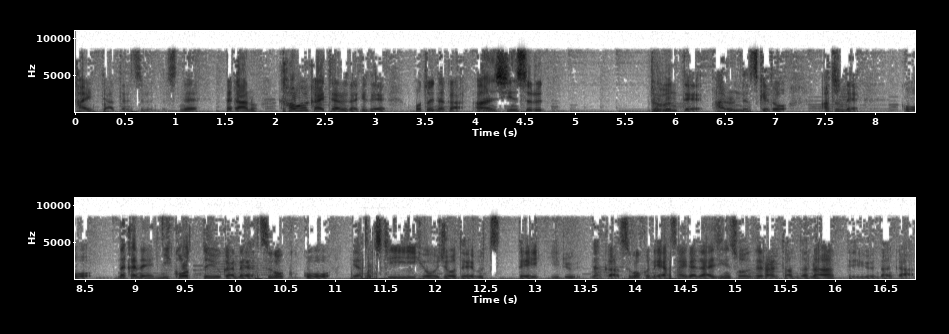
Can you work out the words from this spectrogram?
書いてあったりするんですね。なんかあの、顔が書いてあるだけで、本当になんか安心する部分ってあるんですけど、あとね、こう、なんかね、ニコというかね、すごくこう、優しい表情で映っている、なんかすごくね、野菜が大事に育てられたんだなっていう、なんか、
